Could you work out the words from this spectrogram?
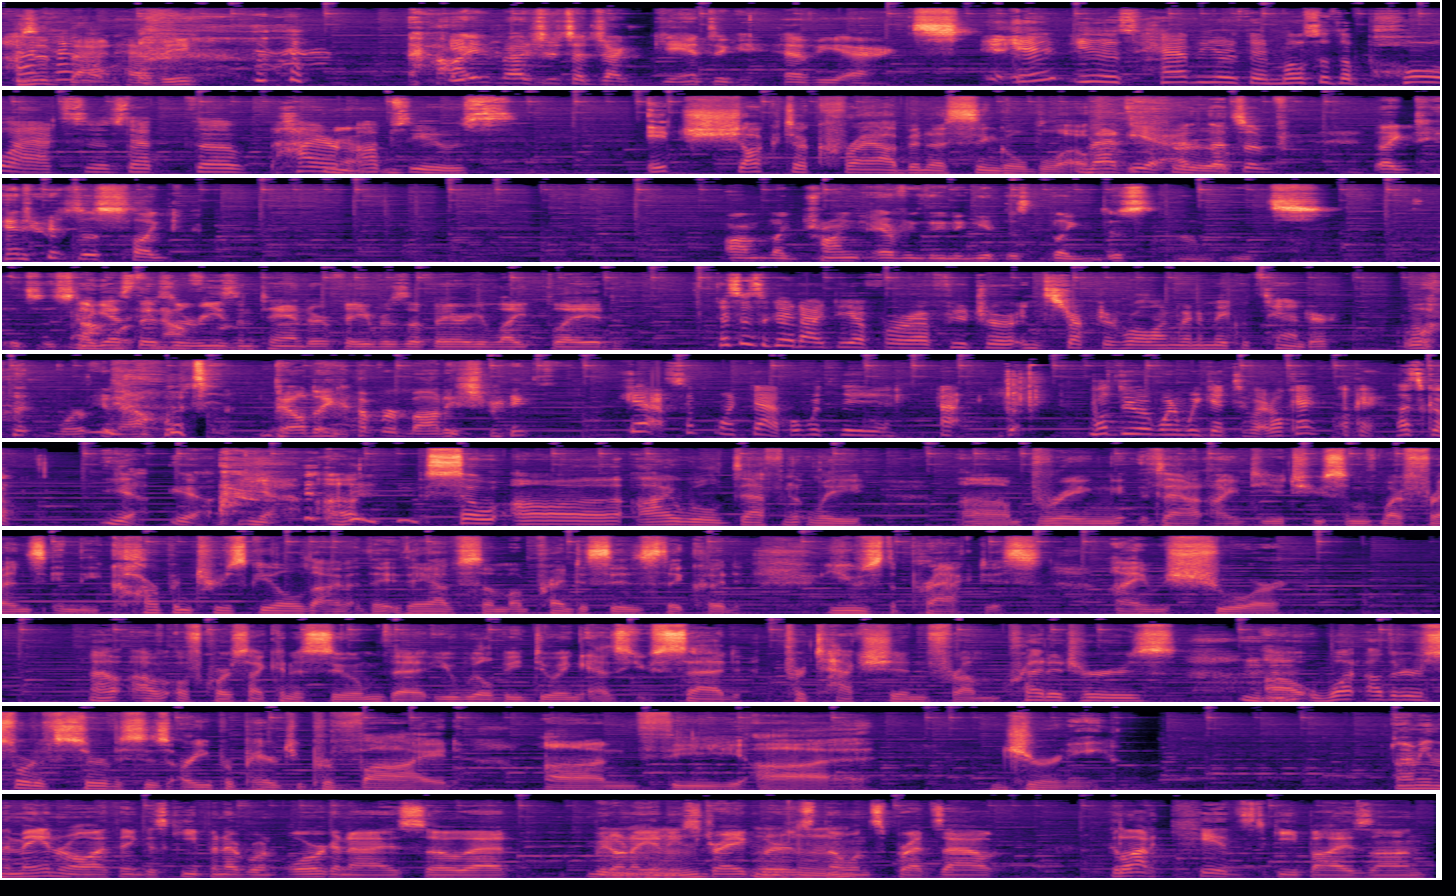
Is it that heavy? I imagine it's a gigantic, heavy axe. It is heavier than most of the pole axes that the higher Yeah. ups use. It shucked a crab in a single blow. That's yeah, true. that's a like Tander's just like on like trying everything to get this like just um, it's it's, it's I guess there's a reason. Tander favors a very light blade. This is a good idea for a future instructor role I'm going to make with Tander. What working out, building up her body strength. Yeah, something like that, but with the. Uh, we'll do it when we get to it, okay? Okay, let's go. Yeah, yeah. Yeah. uh, so uh, I will definitely uh, bring that idea to some of my friends in the Carpenters Guild. I, they, they have some apprentices that could use the practice, I'm sure. Uh, of course, I can assume that you will be doing, as you said, protection from predators. Uh, what other sort of services are you prepared to provide on the uh, journey? I mean, the main role I think is keeping everyone organized so that we don't get any Mhm, stragglers, mhm. no one spreads out. Got a lot of kids to keep eyes on.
